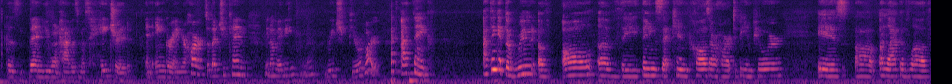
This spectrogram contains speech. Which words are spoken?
because then you won't have as much hatred and anger in your heart, so that you can, you know, maybe you know, reach pure heart. I think, I think at the root of all of the things that can cause our heart to be impure is uh, a lack of love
